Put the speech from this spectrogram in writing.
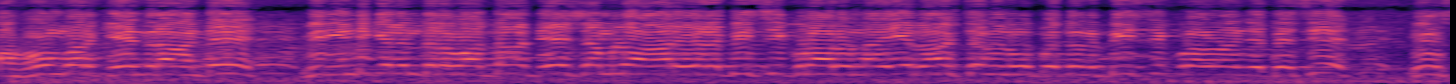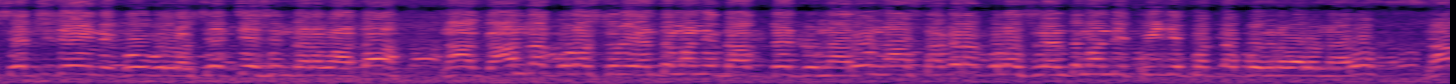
ఆ హోంవర్క్ ఏంద్రా అంటే మీరు ఇంటికి వెళ్ళిన తర్వాత దేశంలో ఆరు వేల బీసీ కులాలు ఉన్నాయి రాష్ట్రంలో ముప్పై తొమ్మిది బీసీ కులాలు అని చెప్పేసి మీరు సెర్చ్ చేయండి గూగుల్లో. సెర్చ్ చేసిన తర్వాత నా గాండ్ల కులస్తులు ఎంతమంది డాక్టరేట్లు ఉన్నారు నా సగర కులస్తులు ఎంతమంది పీజీ పట్ట పొందిన వాళ్ళు ఉన్నారు నా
